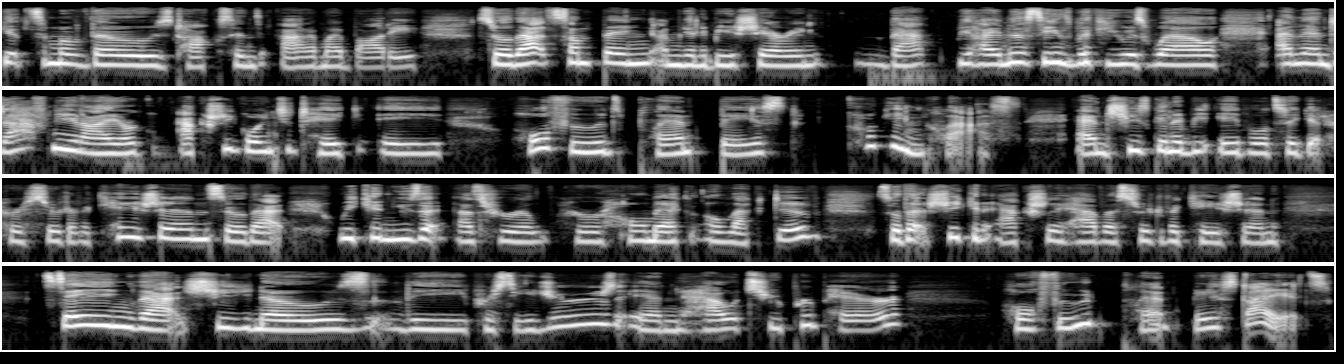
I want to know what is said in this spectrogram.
get some of those toxins out of my body. So that's something I'm going to be sharing back behind the scenes with you as well. And then Daphne and I are actually going to take a Whole Foods plant based cooking class and she's going to be able to get her certification so that we can use it as her her home ec elective so that she can actually have a certification saying that she knows the procedures and how to prepare whole food plant-based diets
